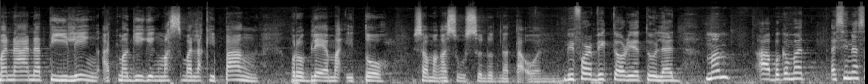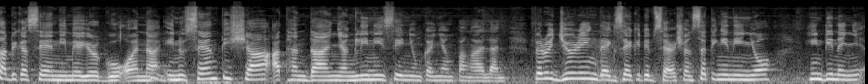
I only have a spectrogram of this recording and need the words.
mananatiling at magiging mas malaki pang problema ito sa mga susunod na taon. Before Victoria Tulad, ma'am, ah, bagamat ah, sinasabi kasi ni Mayor Guon na inosente siya at handa niyang linisin yung kanyang pangalan. Pero during the executive session, sa tingin ninyo, hindi na niya,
